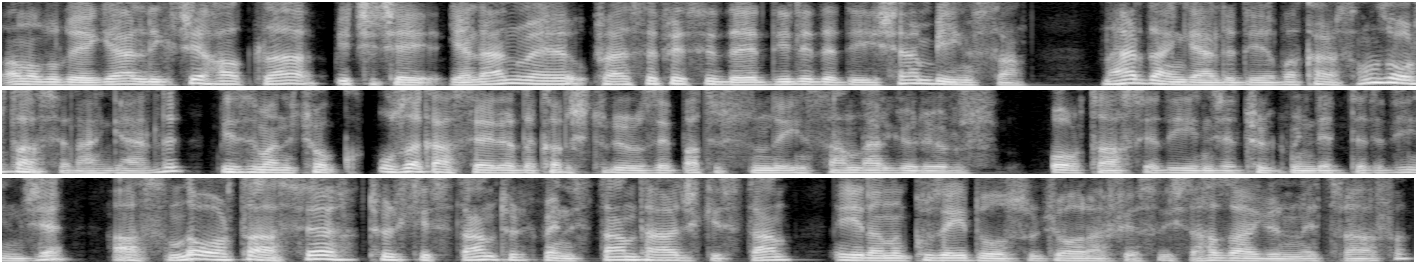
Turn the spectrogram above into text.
Anadolu'ya geldikçe halkla iç içe gelen ve felsefesi de dili de değişen bir insan. Nereden geldi diye bakarsanız Orta Asya'dan geldi. Bizim hani çok uzak Asya'yla da karıştırıyoruz hep at üstünde insanlar görüyoruz. Orta Asya deyince, Türk milletleri deyince aslında Orta Asya, Türkistan, Türkmenistan, Tacikistan, İran'ın kuzeydoğusu coğrafyası işte Hazar Gölü'nün etrafı.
